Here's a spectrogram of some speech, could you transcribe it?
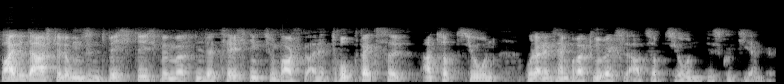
Beide Darstellungen sind wichtig, wenn wir in der Technik zum Beispiel eine Druckwechseladsorption oder eine Temperaturwechseladsorption diskutieren will.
